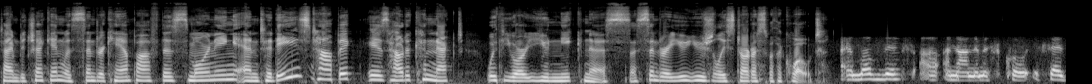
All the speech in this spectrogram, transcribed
Time to check in with Cindra Kamphoff this morning, and today's topic is how to connect with your uniqueness. Cindra, you usually start us with a quote. I love this uh, anonymous quote. It says,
